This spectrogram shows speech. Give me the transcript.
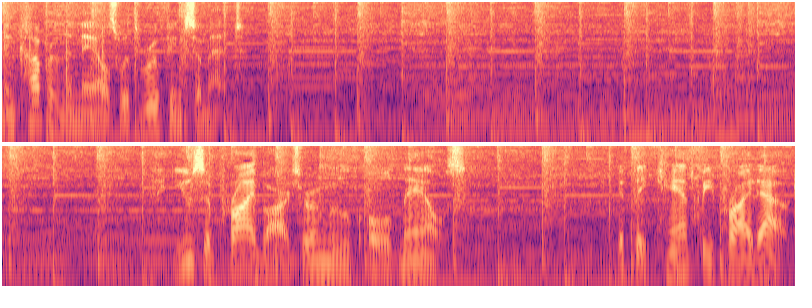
and cover the nails with roofing cement. Use a pry bar to remove old nails. If they can't be pried out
